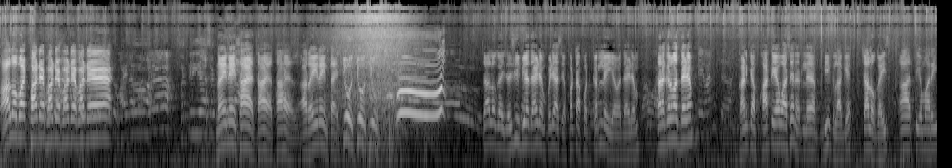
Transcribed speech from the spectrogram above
હાલો ભાઈ ફાટે ફાટે ફાટે ફાટે નહીં નહીં, થાય થાય થાય. આ રહી રહી ને થાય. થયું થયું થયું. ચાલો ગાઈ હજી બે દાડેમ પડ્યા છે. ફટાફટ કરી લઈએ હવે દાડેમ. તારા કરવા દાડેમ? કારણ કે આ ફાટે એવા છે ને, એટલે બીક લાગે. ચાલો ગાઈઝ આ હતી અમારી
